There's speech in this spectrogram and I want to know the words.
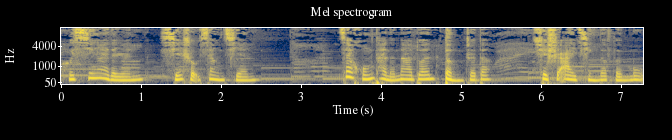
和心爱的人携手向前，在红毯的那端等着的，却是爱情的坟墓。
